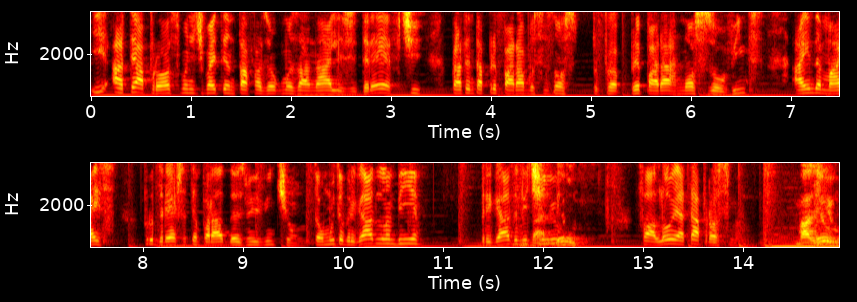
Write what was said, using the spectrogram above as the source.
E até a próxima, a gente vai tentar fazer algumas análises de draft para tentar preparar vocês, nossos, preparar nossos ouvintes ainda mais para o draft da temporada 2021. Então, muito obrigado, Lambinha. Obrigado, Vitinho. Valeu. Falou e até a próxima. Valeu.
